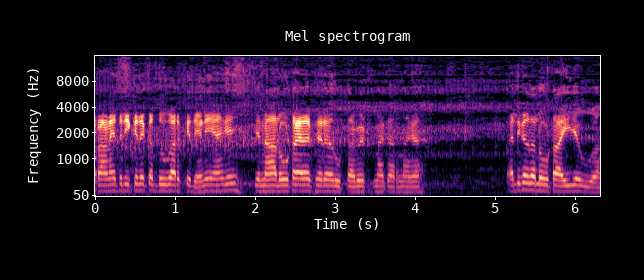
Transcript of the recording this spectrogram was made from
ਪੁਰਾਣੇ ਤਰੀਕੇ ਦੇ ਕੱਦੂ ਕਰਕੇ ਦੇਣੇ ਹੈਗੇ। ਜੇ ਨਾ ਲੋਟ ਆਇਆ ਤਾਂ ਫਿਰ ਰੂਟਾਵੇਟਰ ਨਾ ਕਰਨਾ ਹੈਗਾ। ਪਹਿਲੀ ਗੱਲ ਤਾਂ ਲੋਟ ਆ ਹੀ ਜਾਊਗਾ।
